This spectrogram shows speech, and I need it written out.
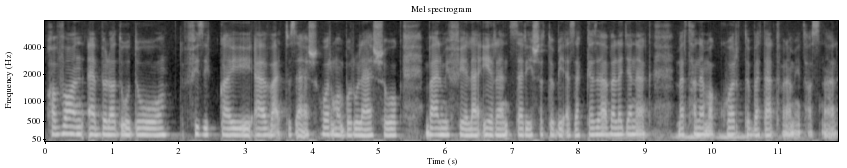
Ha van ebből adódó fizikai elváltozás, hormonborulások, bármiféle érrendszer és a többi ezek kezelve legyenek, mert ha nem, akkor többet árt vele, mint használ.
